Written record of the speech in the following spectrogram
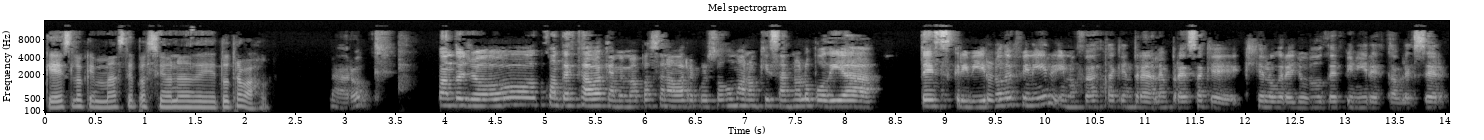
qué es lo que más te apasiona de tu trabajo? Claro. Cuando yo contestaba que a mí me apasionaba recursos humanos, quizás no lo podía describir o definir y no fue hasta que entré a la empresa que, que logré yo definir y establecer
